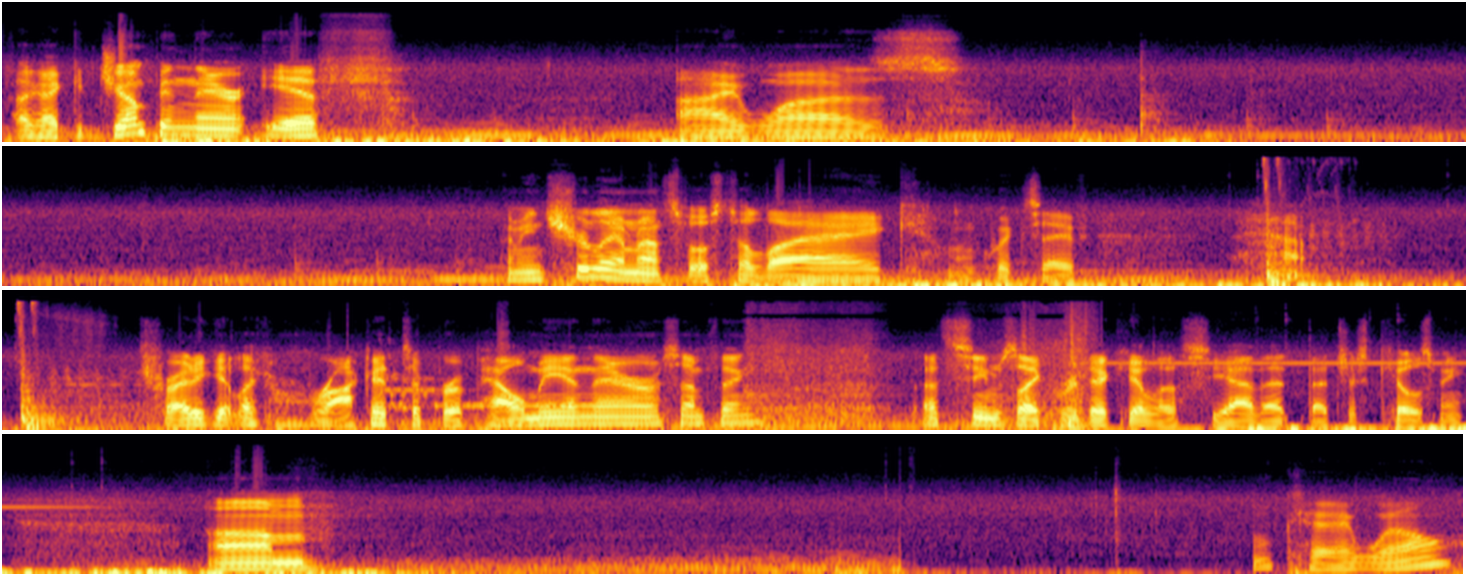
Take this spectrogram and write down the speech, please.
Like I could jump in there if I was I mean surely I'm not supposed to like on quick save. Try to get like a rocket to propel me in there or something that seems like ridiculous yeah that that just kills me um okay well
